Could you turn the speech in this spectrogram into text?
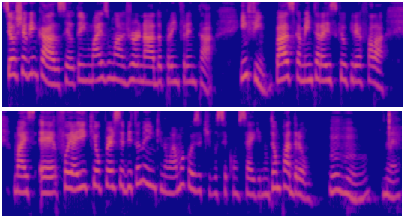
Se eu chego em casa, se eu tenho mais uma jornada para enfrentar. Enfim, basicamente era isso que eu queria falar. Mas é, foi aí que eu percebi também que não é uma coisa que você consegue, não tem um padrão, Uhum. né?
